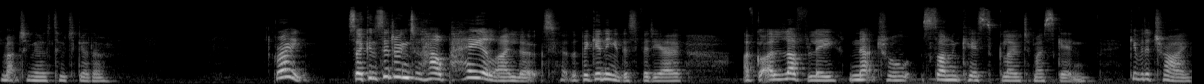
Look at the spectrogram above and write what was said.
matching those two together. Great. So considering to how pale I looked at the beginning of this video, I've got a lovely, natural, sun-kissed glow to my skin. Give it a try.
